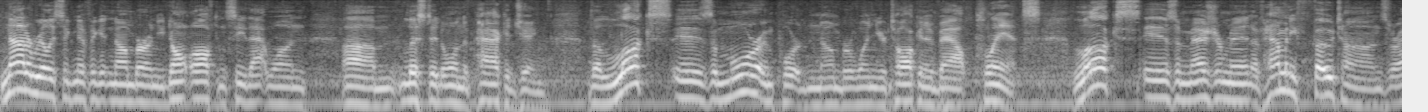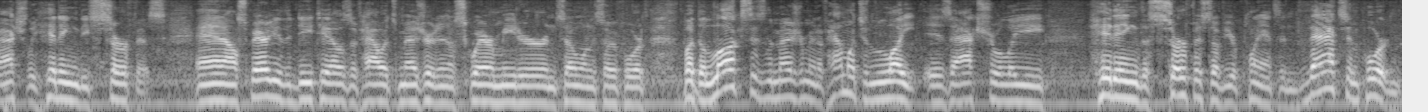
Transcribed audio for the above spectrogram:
Not a really significant number, and you don't often see that one um, listed on the packaging. The lux is a more important number when you're talking about plants. Lux is a measurement of how many photons are actually hitting the surface. And I'll spare you the details of how it's measured in a square meter and so on and so forth. But the lux is the measurement of how much light is actually hitting the surface of your plants and that's important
